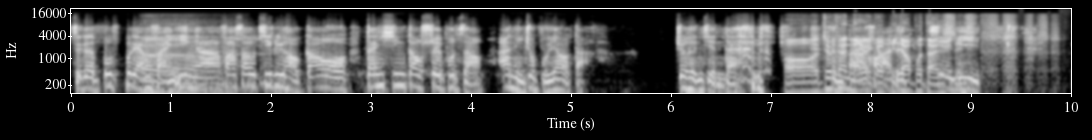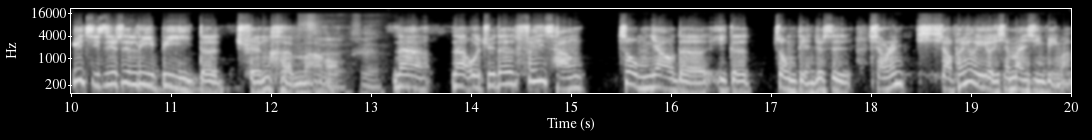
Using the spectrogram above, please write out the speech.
这个不不良反应啊，发烧几率好高哦，担心到睡不着啊，你就不要打，就很简单哦，就看哪一个比较不担心。因为其实就是利弊的权衡嘛，哦，是。那那我觉得非常重要的一个重点就是，小人小朋友也有一些慢性病嘛，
